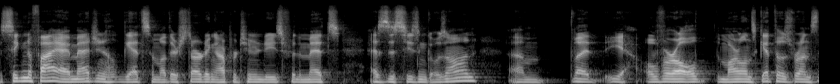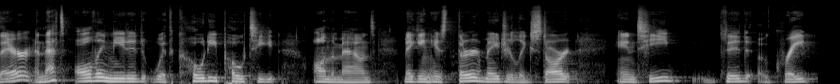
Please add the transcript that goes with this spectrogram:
signify. I imagine he'll get some other starting opportunities for the Mets as this season goes on. Um, but yeah, overall, the Marlins get those runs there, and that's all they needed with Cody Poteet on the mound, making his third major league start. And he did a great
